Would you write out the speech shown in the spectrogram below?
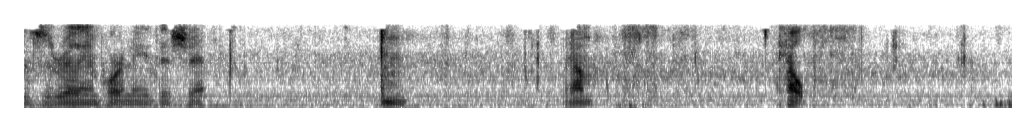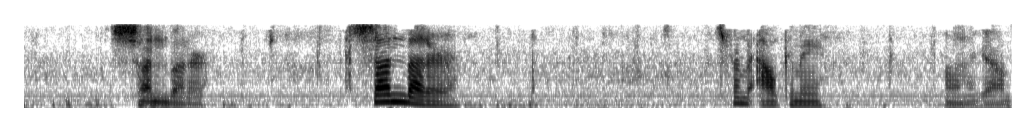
This is really important to eat this shit. Mm. Yum. Kelp. Sun butter. Sun butter. It's from Alchemy. Oh my god.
